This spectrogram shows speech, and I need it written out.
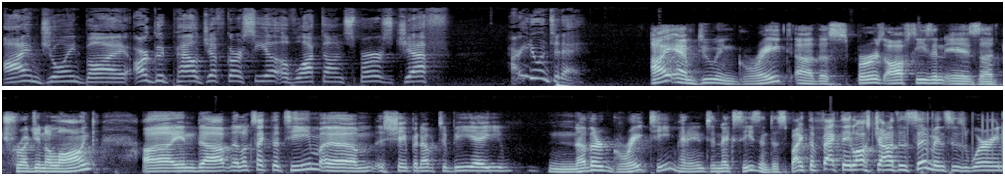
I am joined by our good pal Jeff Garcia of Locked On Spurs. Jeff, how are you doing today? I am doing great. Uh, the Spurs offseason is uh, trudging along. Uh, and uh, it looks like the team um, is shaping up to be a another great team heading into next season, despite the fact they lost Jonathan Simmons, who's wearing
